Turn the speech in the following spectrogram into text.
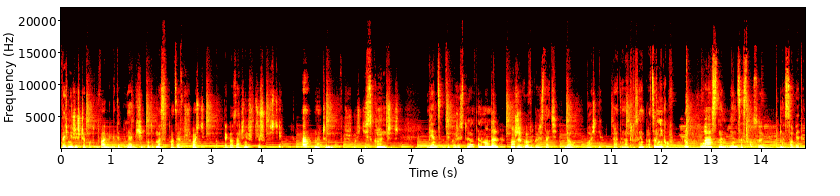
weźmiesz jeszcze pod uwagę, gdy pojawi się podobna sytuacja w przyszłości? Od tego zaczniesz w przyszłości, a na czym w przyszłości skończysz? Więc wykorzystując ten model, możesz go wykorzystać do właśnie pracy nad rozwojem pracowników lub własnym, więc zastosuj na sobie ten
